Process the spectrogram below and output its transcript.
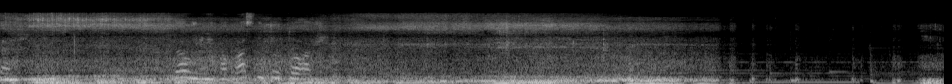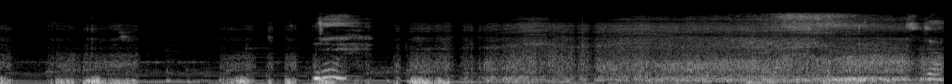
Пускай. Сюда уже не попасть на тротуар. Да. Сюда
